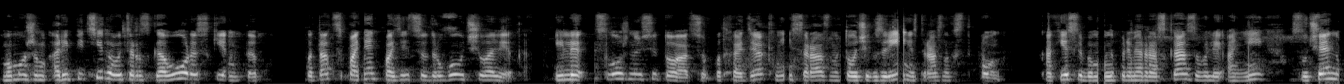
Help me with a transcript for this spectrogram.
мы можем репетировать разговоры с кем-то, пытаться понять позицию другого человека или сложную ситуацию, подходя к ней с разных точек зрения, с разных сторон. Как если бы мы, например, рассказывали о ней случайному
